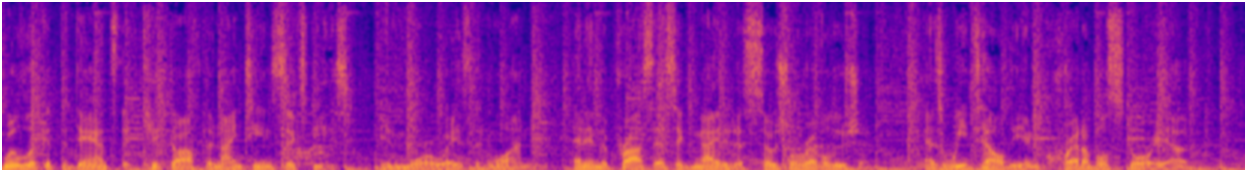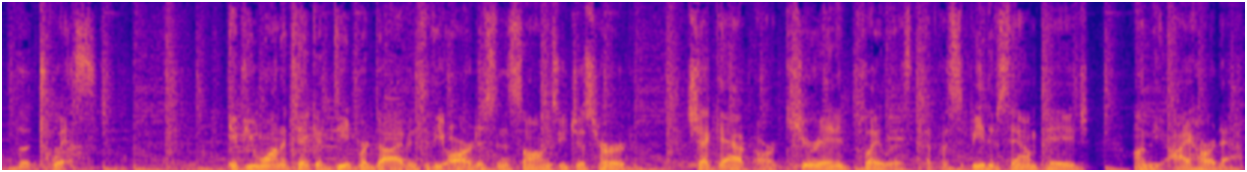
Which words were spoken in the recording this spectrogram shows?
we'll look at the dance that kicked off the 1960s in more ways than one, and in the process ignited a social revolution as we tell the incredible story of The Twist. If you want to take a deeper dive into the artists and songs you just heard, check out our curated playlist at the Speed of Sound page on the iHeart app.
